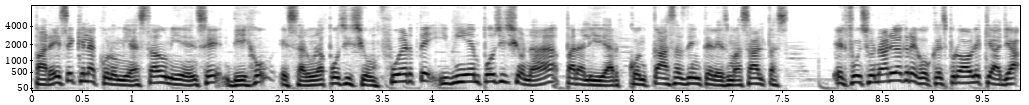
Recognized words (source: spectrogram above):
Parece que la economía estadounidense, dijo, está en una posición fuerte y bien posicionada para lidiar con tasas de interés más altas. El funcionario agregó que es probable que haya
